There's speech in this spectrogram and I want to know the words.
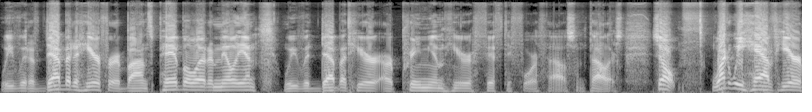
we would have debited here for our bonds payable at a million. We would debit here our premium here $54,000. So what we have here,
